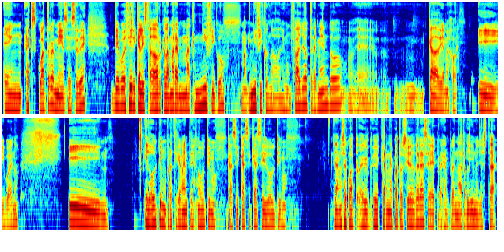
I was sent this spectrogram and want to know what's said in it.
en X4, en mi SSD. Debo decir que el instalador Calamar es magnífico, magnífico, no ha dado ningún fallo, tremendo, eh, cada día mejor. Y bueno, y, lo último prácticamente, lo último, casi, casi, casi lo último. Tenemos el, el, kernel 473, eh, por ejemplo en Arlino ya está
